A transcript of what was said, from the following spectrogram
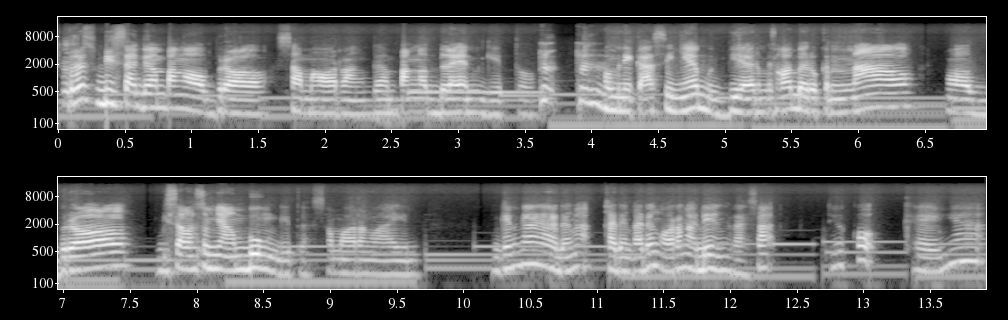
Terus bisa gampang ngobrol sama orang, gampang ngeblend gitu. Komunikasinya biar misalkan baru kenal, ngobrol, bisa langsung nyambung gitu sama orang lain. Mungkin kan kadang kadang-kadang orang ada yang ngerasa dia kok kayaknya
